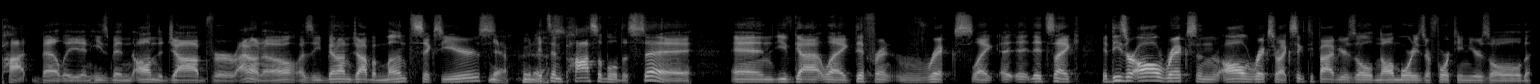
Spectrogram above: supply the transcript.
pot belly and he's been on the job for I don't know has he been on the job a month six years? Yeah, who knows? it's impossible to say. And you've got like different Ricks like it, it's like if these are all Ricks and all Ricks are like 65 years old and all Mortys are 14 years old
